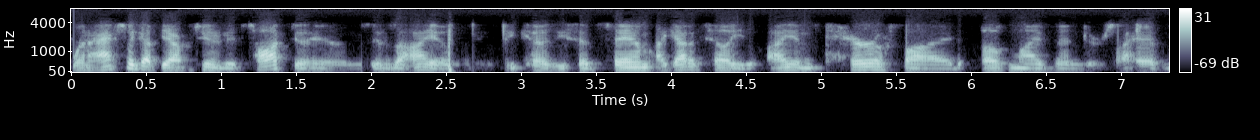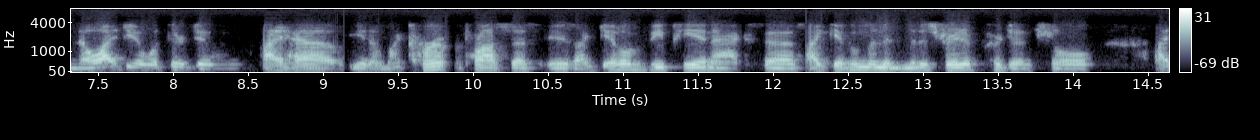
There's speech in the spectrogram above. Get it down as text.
When I actually got the opportunity to talk to him, it was eye opening because he said, Sam, I got to tell you, I am terrified of my vendors. I have no idea what they're doing. I have, you know, my current process is I give them VPN access, I give them an administrative credential. I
